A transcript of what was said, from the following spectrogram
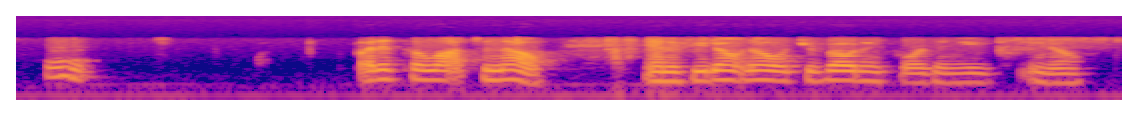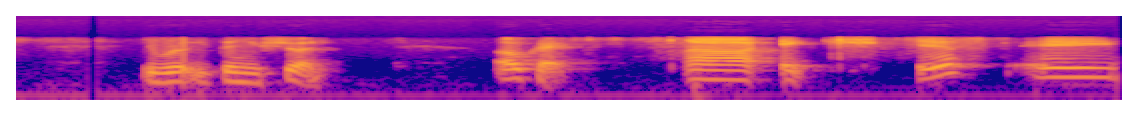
but it's a lot to know. And if you don't know what you're voting for, then you you know you really then you should. Okay. Uh, H. If a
